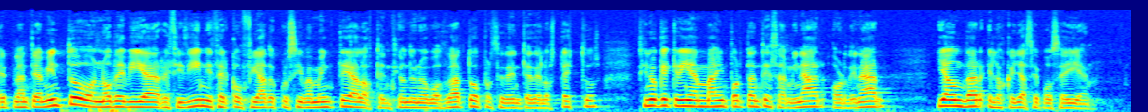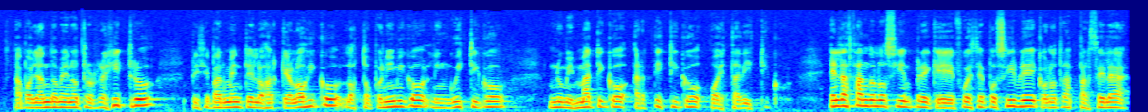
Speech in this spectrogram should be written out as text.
El planteamiento no debía residir ni ser confiado exclusivamente a la obtención de nuevos datos procedentes de los textos, sino que creían más importante examinar, ordenar y ahondar en los que ya se poseían, apoyándome en otros registros, principalmente los arqueológicos, los toponímicos, lingüísticos, numismático, artístico o estadístico, enlazándolo siempre que fuese posible con otras parcelas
